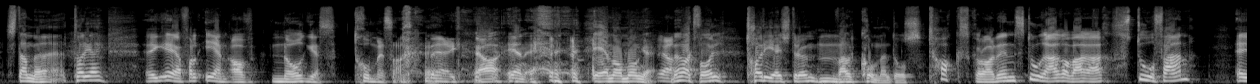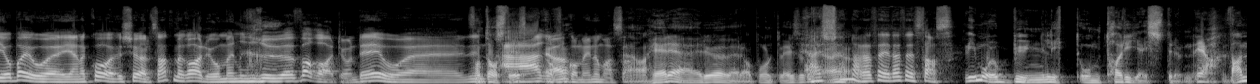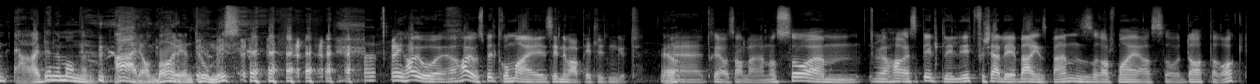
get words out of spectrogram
Stemmer, Tarjei? Jeg er iallfall én av Norges trommiser. Det er jeg. Ja, en, En av mange. Ja. Men i hvert fall, Tarjei Strøm, velkommen til oss. Takk skal du ha. Det er en stor ære å være her. Stor fan. Jeg jobber jo i NRK sjøl med radio, men Røverradioen det er jo eh, det er en ære å Ja. få komme innom. altså. Ja, her er røvere på ordentlig. så- Jeg skjønner, dette, dette er stas. Vi må jo begynne litt om Tarjei Strøm. Ja. Hvem er denne mannen? Er han bare en trommis? Jeg har jo, jeg har jo spilt trommer siden jeg var bitte liten gutt. Ja. Eh, treårsalderen. Og så um, har jeg spilt litt, litt forskjellige bergensband, Ralf Majas og Datarock.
